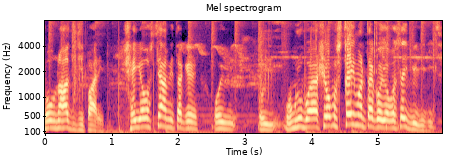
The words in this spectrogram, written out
বউ না দিতে পারে। সেই অবস্থায় আমি তাকে ওই ওই উগ্র বয়সী অবস্থায় মানে তাকে ওই অবস্থায় বিয়ে দিয়েছি।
